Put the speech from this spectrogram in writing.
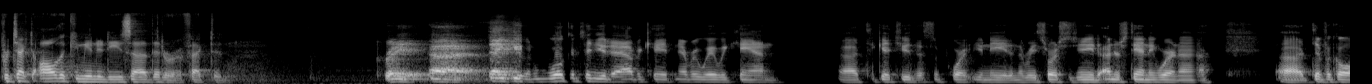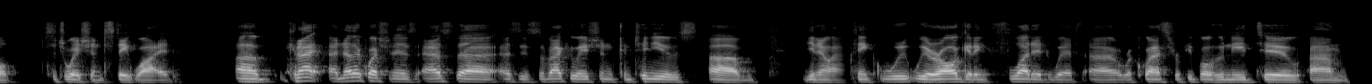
protect all the communities uh, that are affected. Great, uh, thank you, and we'll continue to advocate in every way we can uh, to get you the support you need and the resources you need, understanding we're in a uh, difficult situation statewide. Um, Can I, another question is, as the, as this evacuation continues, um, you know, I think we, we are all getting flooded with, uh, requests for people who need to, um,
